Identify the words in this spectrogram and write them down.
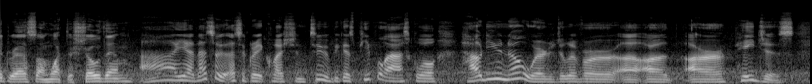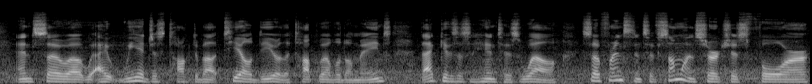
address on what to show them? Ah, yeah, that's a that's a great question too because people ask, well, how do you know where to deliver uh, our, our pages? And so uh, I, we had just talked about TLD or the top level domains. That gives us a hint as well. So, for instance, if someone searches for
